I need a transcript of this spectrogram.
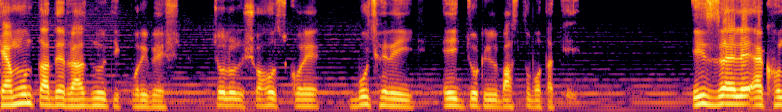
কেমন তাদের রাজনৈতিক পরিবেশ? চলুন সহজ করে বুঝে নেই এই জটিল বাস্তবতাকে। ইসরায়েলে এখন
